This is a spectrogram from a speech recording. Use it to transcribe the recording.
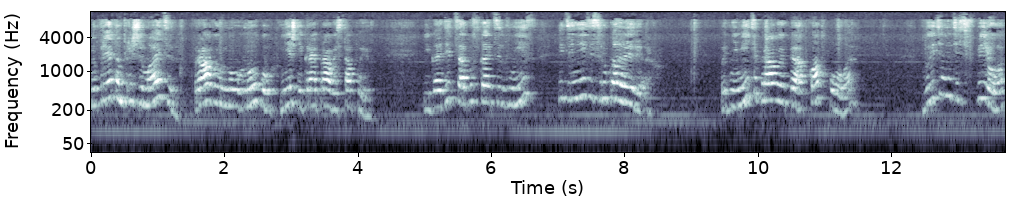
но при этом прижимайте правую ногу, внешний край правой стопы. Ягодицы опускайте вниз и тянитесь руками вверх. Поднимите правую пятку от пола. Вытянитесь вперед.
